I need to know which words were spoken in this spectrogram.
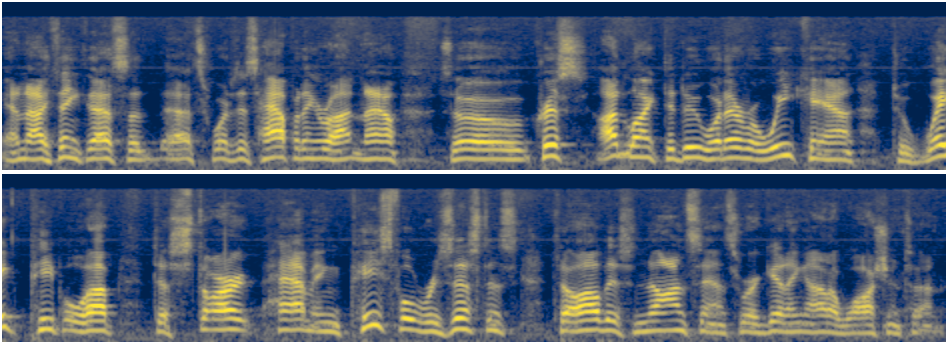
And I think that's a, that's what is happening right now. So, Chris, I'd like to do whatever we can to wake people up to start having peaceful resistance to all this nonsense we're getting out of Washington.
